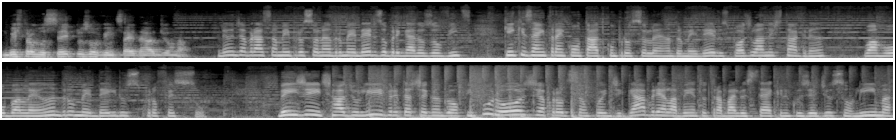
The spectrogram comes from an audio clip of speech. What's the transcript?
Um beijo para você e para os ouvintes aí da Rádio Jornal. Grande abraço também, professor Leandro Medeiros. Obrigado aos ouvintes. Quem quiser entrar em contato com o professor Leandro Medeiros, pode ir lá no Instagram, o arroba Leandro Medeiros Professor. Bem, gente, Rádio Livre está chegando ao fim por hoje. A produção foi de Gabriela Bento, trabalhos técnicos de Edilson Lima,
